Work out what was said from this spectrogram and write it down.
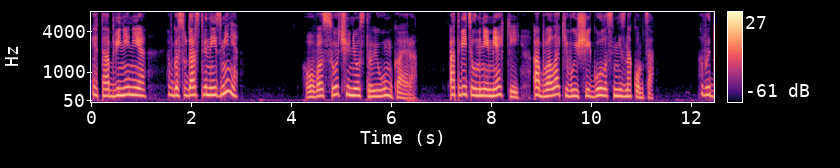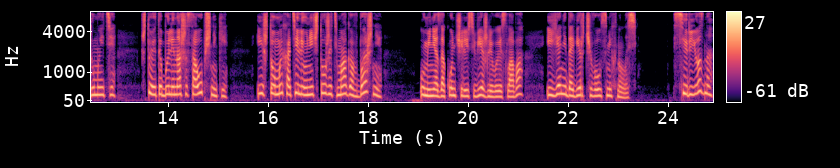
Это обвинение в государственной измене? «У вас очень острый ум, Кайра», — ответил мне мягкий, обволакивающий голос незнакомца. «Вы думаете, что это были наши сообщники? И что мы хотели уничтожить мага в башне?» У меня закончились вежливые слова, и я недоверчиво усмехнулась. «Серьезно?»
